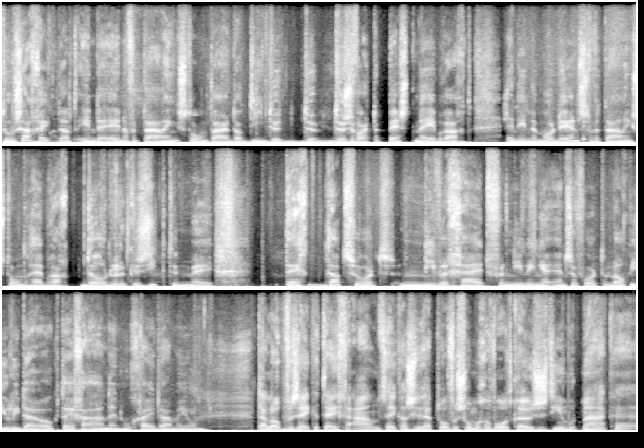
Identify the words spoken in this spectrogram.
toen zag ik dat in de ene vertaling stond daar dat die de, de, de zwarte pest meebracht. En in de modernste vertaling stond hij bracht dodelijke ziekten mee tegen dat soort nieuwigheid, vernieuwingen enzovoort, lopen jullie daar ook tegenaan en hoe ga je daarmee om? Daar lopen we zeker tegenaan. Zeker als je het hebt over sommige woordkeuzes die je moet maken.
